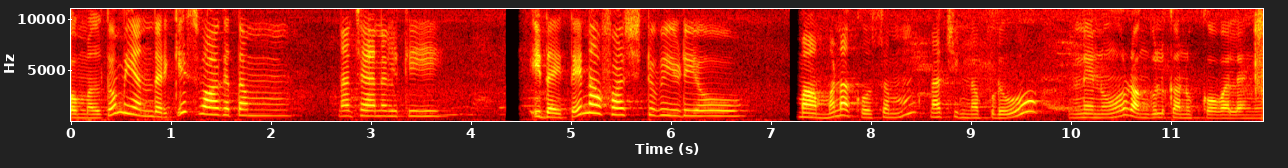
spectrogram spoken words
బొమ్మలతో మీ అందరికీ స్వాగతం. నా ఛానల్కి ఇదైతే నా ఫస్ట్ వీడియో. మా అమ్మ నా కోసం నా చిన్నప్పుడు నేను రంగులు కనుక్కోవాలని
